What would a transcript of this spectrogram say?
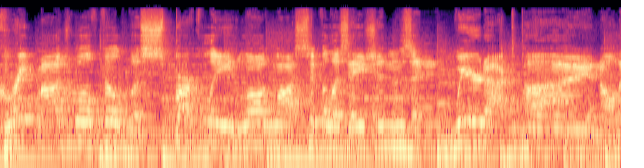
great module filled with sparkly, long lost civilizations and weird octopi and all that.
